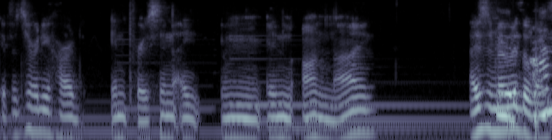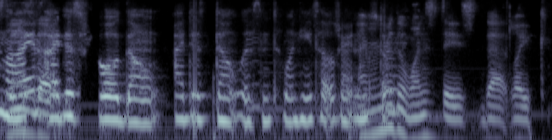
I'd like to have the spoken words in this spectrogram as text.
if it's already hard in person i mm, in online i just remember Dude, the wednesdays online, that I just full don't. I just don't listen to when he tells right i random remember the wednesdays that like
